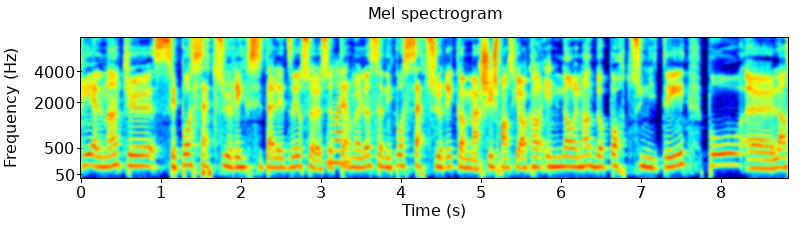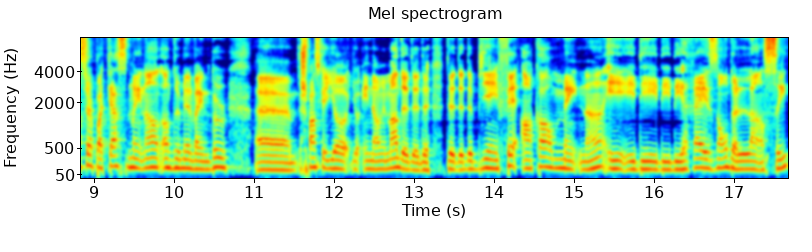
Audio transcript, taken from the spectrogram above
réellement que c'est pas saturé. Si tu allais dire ce, ce Ouais. terme-là, ce n'est pas saturé comme marché. Je pense qu'il y a encore énormément d'opportunités pour euh, lancer un podcast maintenant en 2022. Euh, je pense qu'il y, y a énormément de, de, de, de, bienfaits encore maintenant et, et des, des, des raisons de le lancer.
